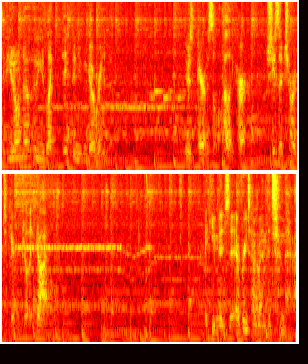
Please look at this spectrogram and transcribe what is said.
If you don't know who you'd like to pick, then you can go random. There's Parasoul. I like her. She's a charged character like Guile. I keep mentioning it every time I mention that.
